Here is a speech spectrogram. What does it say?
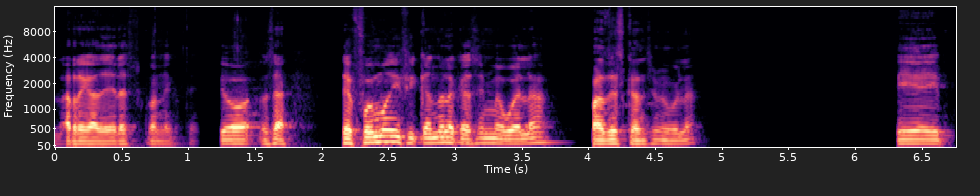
la regadera es con extensión. O sea, se fue modificando la casa de mi abuela. Paz descanse mi abuela. Eh,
